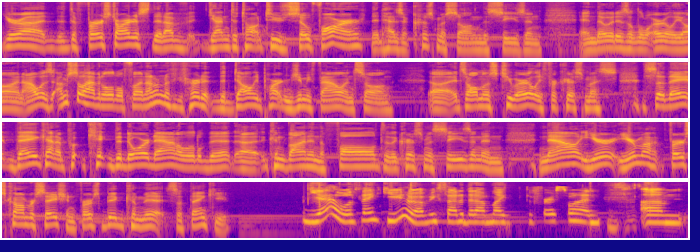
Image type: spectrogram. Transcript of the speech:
you're uh, the first artist that I've gotten to talk to so far that has a Christmas song this season, and though it is a little early on, I was I'm still having a little fun. I don't know if you've heard it, the Dolly Parton Jimmy Fallon song. Uh, it's almost too early for Christmas, so they they kind of kicked the door down a little bit, uh, combining the fall to the Christmas season, and now you're you're my first conversation, first big commit. So thank you. Yeah, well, thank you. I'm excited that I'm like the first one. Um,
